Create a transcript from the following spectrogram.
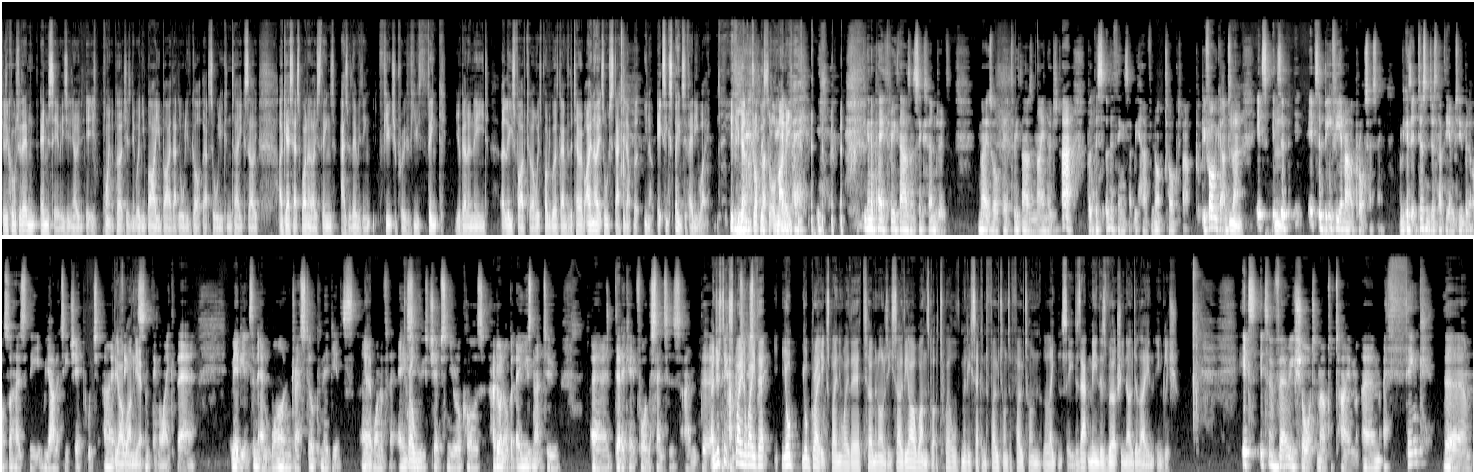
Because of course with M, M series, you know, it is point of purchase, isn't it? When you buy, you buy. That's all you've got. That's all you can take. So, I guess that's one of those things. As with everything, future proof. If you think you're going to need at least five twelve, it's probably worth going for the Tera. I know it's all stacking up, but you know, it's expensive anyway. if you're yeah, going to drop this sort of money, gonna pay, you're going to pay three thousand six hundred. You might as well pay three thousand nine hundred. Ah, but there's other things that we have not talked about. But before we get into mm. that, it's it's mm. a it's a beefy amount of processing because it doesn't just have the M2, but it also has the reality chip, which I the think R1, is yeah. something like their maybe it's an M1 dressed up, maybe it's uh, yeah. one of the A 12. series chips, neural cores. I don't know, but they're using that to uh, dedicate for the sensors and the and just the explain away that you're you're great explaining away their terminology. So the R1's got a 12 millisecond photon to photon latency. Does that mean there's virtually no delay in English? It's it's a very short amount of time. Um, I think the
